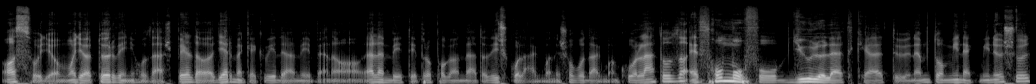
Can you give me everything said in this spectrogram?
Az, hogy a magyar törvényhozás például a gyermekek védelmében a LMBT propagandát az iskolákban és óvodákban korlátozza, ez homofób, gyűlöletkeltő, nem tudom minek minősül,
